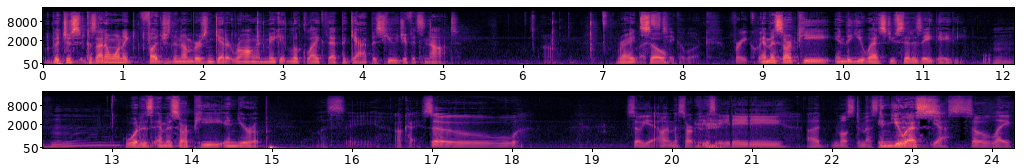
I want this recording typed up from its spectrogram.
but just because I don't want to fudge the numbers and get it wrong and make it look like that the gap is huge if it's not. Right. Let's so take a look very quickly. MSRP in the U.S. you said is 880. Mm-hmm. What is MSRP in Europe? Okay, so so yeah, MSRP is 880. Uh, most domestic In US? yes. So like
